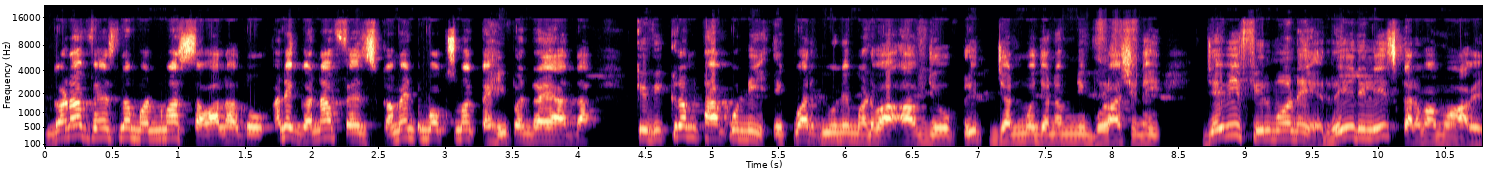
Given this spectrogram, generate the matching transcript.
ઘણા ફેન્સના મનમાં સવાલ હતો અને ઘણા ફેન્સ કમેન્ટ બોક્સમાં કહી પણ રહ્યા હતા. કે વિક્રમ ઠાકોરની એકવાર પીઓને મળવા આવજો. પ્રીત જન્મ જન્મની ભૂલાશે નહીં જેવી ફિલ્મોને રી રિલીઝ કરવામાં આવે.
